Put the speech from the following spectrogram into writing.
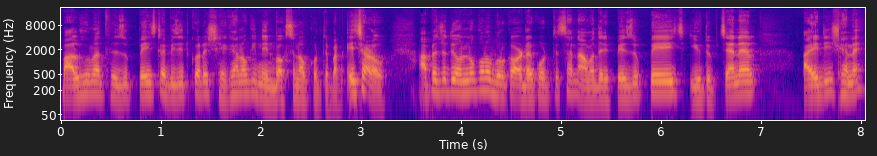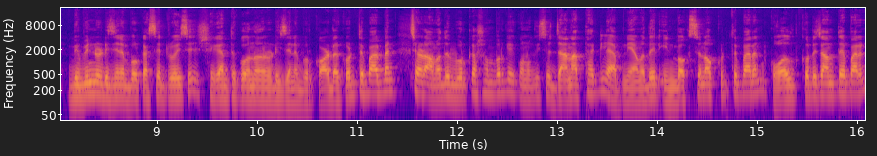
বা আলহুমাদ ফেসবুক পেজটা ভিজিট করে সেখানেও কিন্তু ইনবক্সে নক করতে পারেন। এছাড়াও, আপনি যদি অন্য কোনো বোরকা অর্ডার করতে চান, আমাদের Facebook page YouTube channel ID সেখানে বিভিন্ন ডিজাইনের বোরকা সেট রয়েছে, সেখান থেকে অন্য অন্য ডিজাইনের বোরকা অর্ডার করতে পারবেন। এছাড়া আমাদের বোরকা সম্পর্কে কোনো কিছু জানার থাকলে আপনি আমাদের ইনবক্সে নক করতে পারেন কল করে জানতে পারেন,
